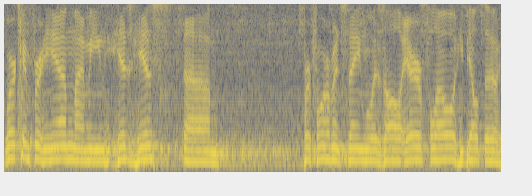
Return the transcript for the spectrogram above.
Working for him, I mean, his his um, performance thing was all airflow. He built the,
